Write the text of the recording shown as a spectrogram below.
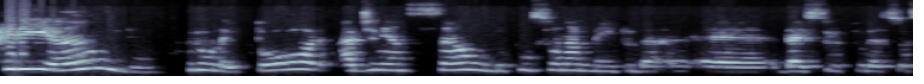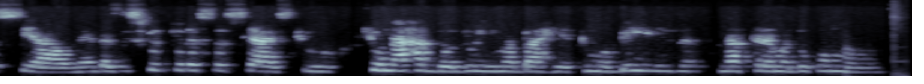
criando para o leitor a dimensão do funcionamento da, é, da estrutura social, né, das estruturas sociais que o, que o narrador do Lima Barreto mobiliza na trama do romance.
